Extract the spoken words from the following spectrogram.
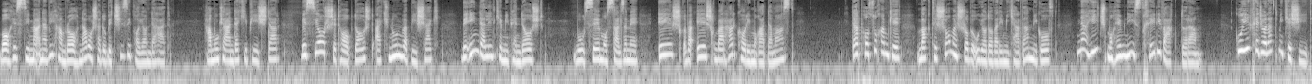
با حسی معنوی همراه نباشد و به چیزی پایان دهد. همو که اندکی پیشتر بسیار شتاب داشت اکنون و بیشک به این دلیل که میپنداشت بوسه مستلزم عشق و عشق بر هر کاری مقدم است. در پاسخم که وقت شامش را به او یادآوری می کردم می گفت نه هیچ مهم نیست خیلی وقت دارم. گویی خجالت می کشید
